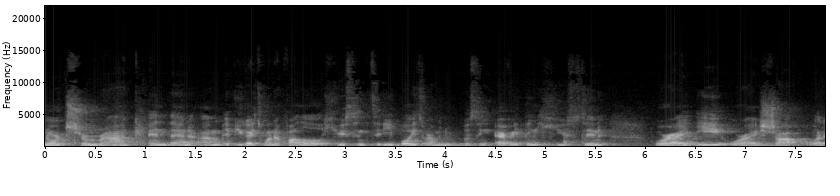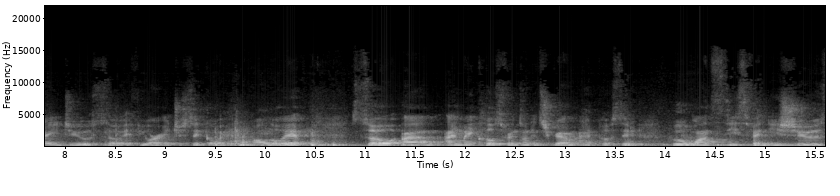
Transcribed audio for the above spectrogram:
Nordstrom Rack. And then um, if you guys wanna follow Houston City Boys where I'm gonna be posting everything Houston, where I eat, where I shop, what I do. So if you are interested, go ahead and follow it. So um, I, my close friends on Instagram, I had posted who wants these Fendi shoes,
